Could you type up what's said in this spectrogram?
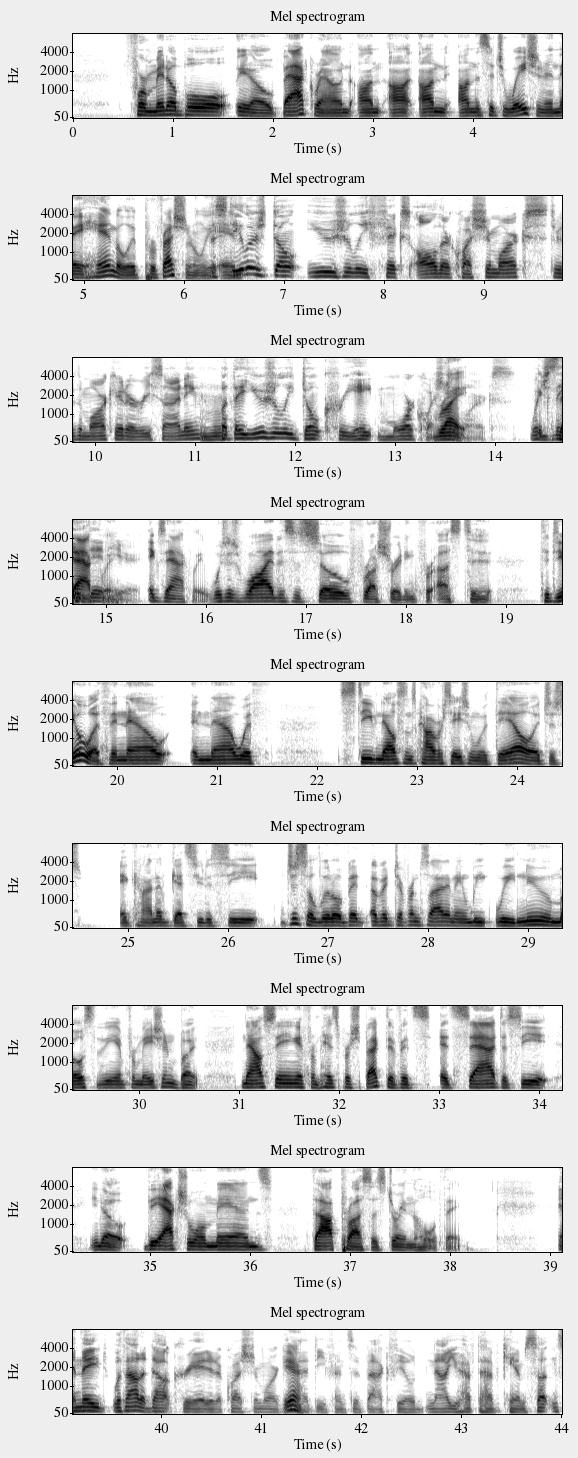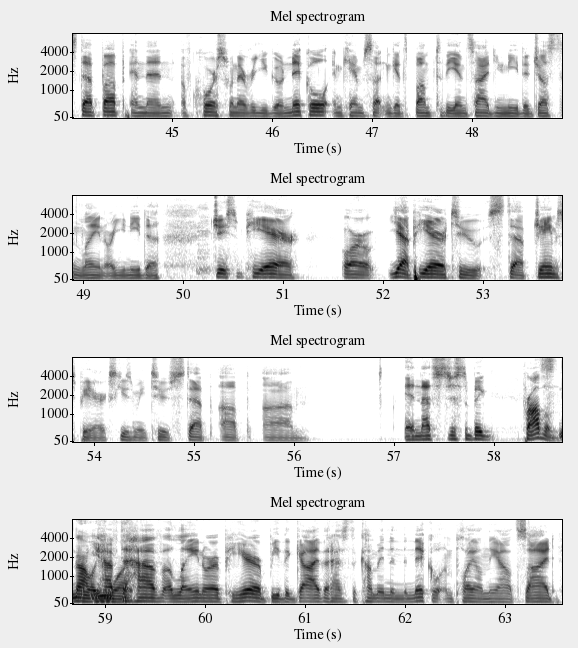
formidable, you know, background on on on, on the situation and they handle it professionally. The And- Steelers don't usually fix all their question marks through the market or re-signing, Mhm. but they usually don't create more question Right. marks, which exactly. they did here. Exactly, which is why this is so frustrating for us to to deal with. And now and now with Steve Nelson's conversation with Dale, it just it kind of gets you to see just a little bit of a different side. I mean, we we knew most of the information, but now seeing it from his perspective, it's it's sad to see, you know, the actual man's thought process during the whole thing. And they, without a doubt, created a question mark in Yeah. that defensive backfield. Now you have to have Cam Sutton step up. And then, of course, whenever you go nickel and Cam Sutton gets bumped to the inside, you need a Justin Layne or you need a Jason Pierre or, yeah, Pierre to step, James Pierre, excuse me, to step up. Um, and that's just a big problem. It's not you you have want. to have a Layne or a Pierre be the guy that has to come in in the nickel and play on the outside.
